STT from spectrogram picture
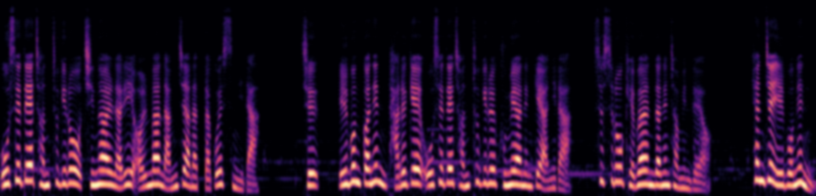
5세대 전투기로 진화할 날이 얼마 남지 않았다고 했습니다. 즉, 일본과는 다르게 5세대 전투기를 구매하는 게 아니라 스스로 개발한다는 점인데요. 현재 일본은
